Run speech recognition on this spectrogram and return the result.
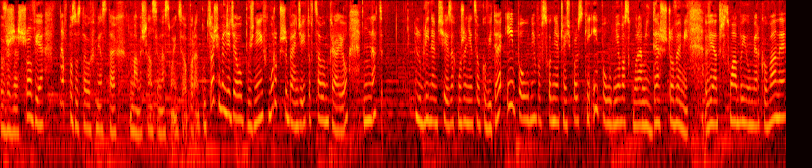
w Rzeszowie, a w pozostałych miastach mamy szansę na słońce o poranku. Co się będzie działo później? Chmur przybędzie i to w całym kraju. Nad Lublinem dzisiaj zachmurzenie całkowite i południowo-wschodnia część Polski i południowa z chmurami deszczowymi. Wiatr słaby i umiarkowany,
